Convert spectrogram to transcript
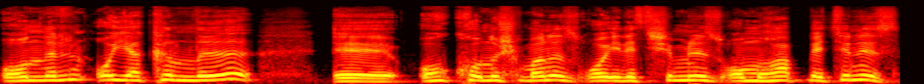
Onların o yakınlığı, e, o konuşmanız, o iletişiminiz, o muhabbetiniz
